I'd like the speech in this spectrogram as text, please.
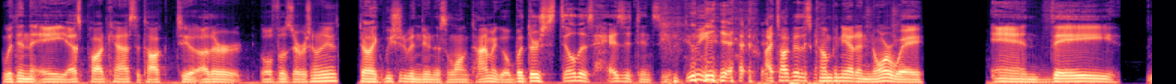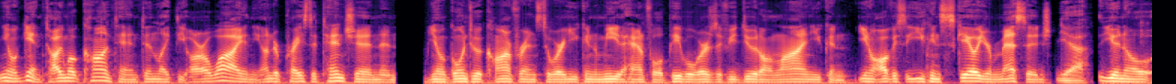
within the AES podcast to talk to other oilfield service companies, they're like, we should have been doing this a long time ago. But there's still this hesitancy of doing it. yeah. I talked to this company out of Norway, and they, you know, again talking about content and like the ROI and the underpriced attention, and you know, going to a conference to where you can meet a handful of people. Whereas if you do it online, you can, you know, obviously you can scale your message Yeah. you know,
